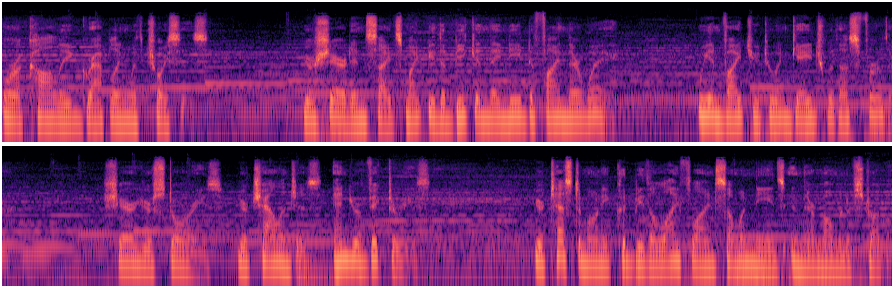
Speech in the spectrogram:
or a colleague grappling with choices. Your shared insights might be the beacon they need to find their way. We invite you to engage with us further. Share your stories, your challenges, and your victories. Your testimony could be the lifeline someone needs in their moment of struggle.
